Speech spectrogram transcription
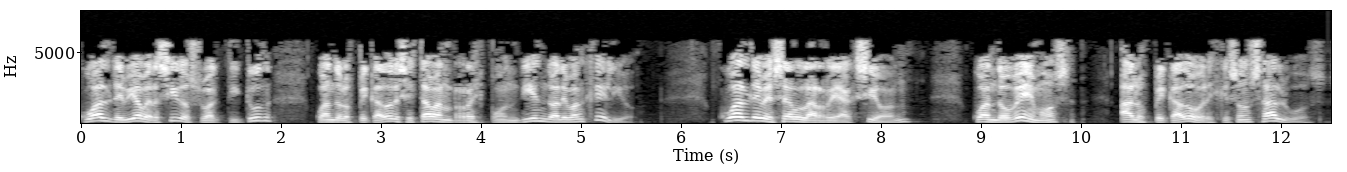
¿Cuál debió haber sido su actitud cuando los pecadores estaban respondiendo al Evangelio? ¿Cuál debe ser la reacción cuando vemos a los pecadores que son salvos.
